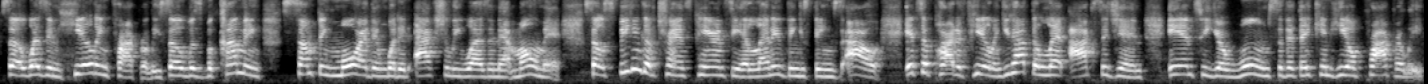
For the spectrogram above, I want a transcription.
So it wasn't healing properly. So it was becoming something more than what it actually was in that moment. So speaking of transparency and letting these things out, it's a part of healing. You have to let oxygen into your wounds so that they can heal properly.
